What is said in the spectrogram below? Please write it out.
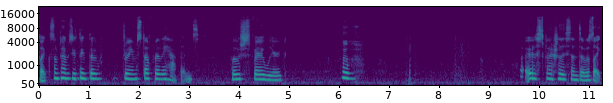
like sometimes you think the dream stuff really happens. But it was just very weird especially since i was like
